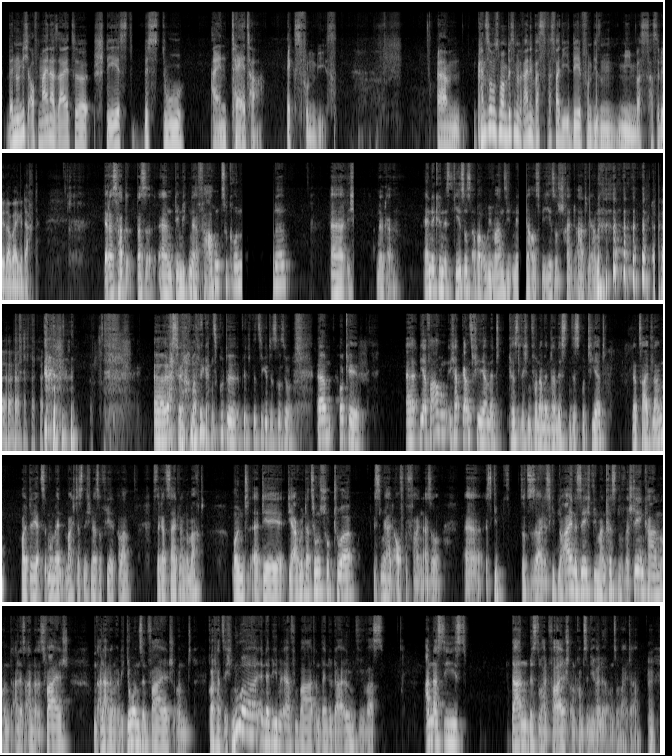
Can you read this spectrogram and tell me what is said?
Wenn du nicht auf meiner Seite stehst, bist du ein Täter. Ex-Fundis. Ähm, kannst du uns mal ein bisschen mit reinnehmen? Was, was war die Idee von diesem Meme? Was hast du dir dabei gedacht? Ja, das hat, das, ähm, dem liegt eine Erfahrung zugrunde. Äh, ich, ne, Anakin ist Jesus, aber Obi-Wan sieht mehr aus wie Jesus, schreibt Adrian. äh, das wäre doch mal eine ganz gute, witzige Diskussion. Ähm, okay. Äh, die Erfahrung, ich habe ganz viel ja mit christlichen Fundamentalisten diskutiert, eine Zeit lang. Heute jetzt im Moment mache ich das nicht mehr so viel, aber ist eine ganze Zeit lang gemacht. Und äh, die, die Argumentationsstruktur ist mir halt aufgefallen. Also äh, es gibt sozusagen, es gibt nur eine Sicht, wie man Christentum verstehen kann und alles andere ist falsch und alle anderen Religionen sind falsch und Gott hat sich nur in der Bibel offenbart und wenn du da irgendwie was anders siehst, dann bist du halt falsch und kommst in die Hölle und so weiter. Mhm.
